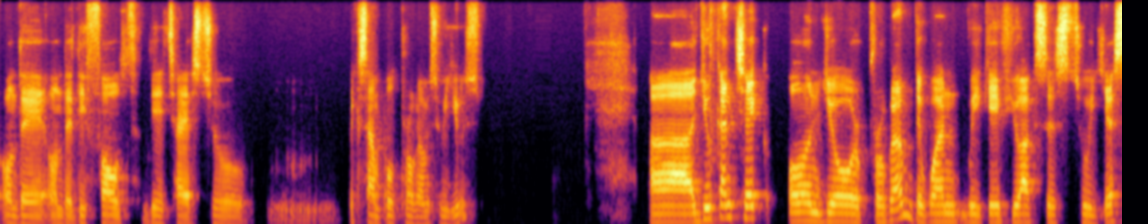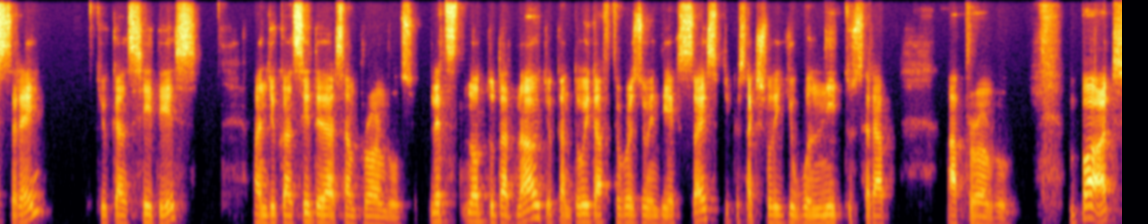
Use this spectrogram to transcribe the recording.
on the on the default DHIS2 example programs we use. Uh, you can check on your program, the one we gave you access to yesterday. You can see this and you can see there are some program rules. Let's not do that now. You can do it afterwards doing the exercise because actually you will need to set up a program rule. But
